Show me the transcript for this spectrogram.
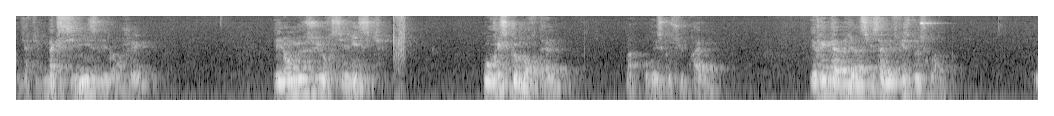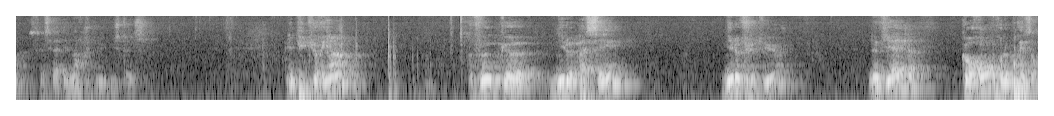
on dire qu'il maximise les dangers, et l'on mesure ses risques au risque mortel, hein, au risque suprême, et rétablit ainsi sa maîtrise de soi. ça, c'est la démarche du, du. L'épicurien veut que ni le passé, ni le futur ne viennent corrompre le présent.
